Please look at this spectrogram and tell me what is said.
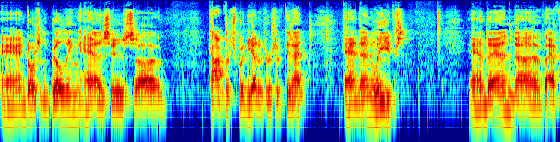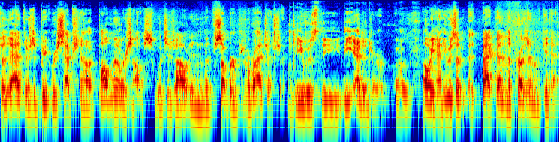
and goes to the building, has his uh, conference with the editors of Gannett, and then leaves. And then uh, after that, there's a big reception out at Paul Miller's house, which is out in the suburbs of Rochester. He was the, the editor of. Oh yeah, he was a, back then the president of Gannett.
